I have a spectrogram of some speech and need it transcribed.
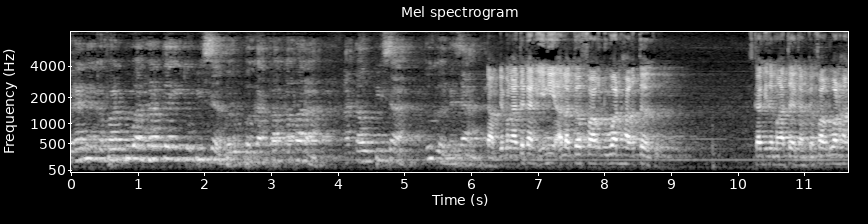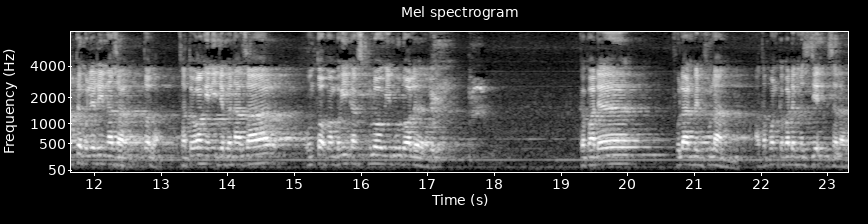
Kerana kefarduan harta itu bisa berupa kafarah atau pisah juga nazar. Nah, dia mengatakan ini adalah kefarduan hartaku. Sekarang kita mengatakan kefarduan harta boleh jadi nazar. Betul tak? Satu orang ini dia bernazar untuk memberikan 10 ribu dolar kepada Fulan bin Fulan ataupun kepada masjid misalnya.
